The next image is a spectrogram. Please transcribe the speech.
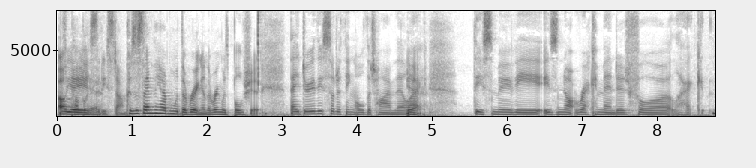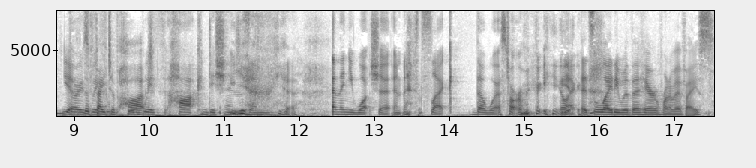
Oh, yeah, publicity yeah. stunt. Because the same thing happened with The Ring, and The Ring was bullshit. They do this sort of thing all the time. They're Yeah. like. This movie is not recommended for like Yeah, those the with, fate of heart. with heart conditions, Yeah, and yeah. and then you watch it and it's like the worst horror movie. Yeah, like, it's a lady with her hair in front of her face.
